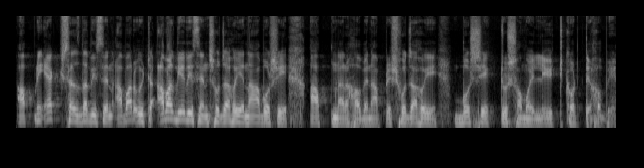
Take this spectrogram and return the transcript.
আপনি এক সাজদা দিছেন, আবার ওইটা আবার দিয়ে দিছেন, সোজা হয়ে না বসে আপনার হবে না। আপনি সোজা হয়ে বসে একটু সময় লেট করতে হবে।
